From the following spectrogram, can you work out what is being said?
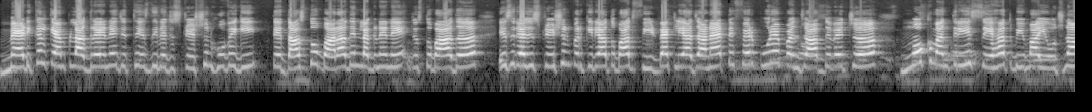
ਮੈਡੀਕਲ ਕੈਂਪ ਲੱਗ ਰਹੇ ਨੇ, ਜਿੱਥੇ ਇਸ ਦੀ ਰਜਿਸਟ੍ਰੇਸ਼ਨ ਹੋਵੇਗੀ ਤੇ 10 ਤੋਂ 12 ਦਿਨ ਲੱਗਣੇ ਨੇ, ਜਿਸ ਤੋਂ ਬਾਅਦ ਇਸ ਰਜਿਸਟ੍ਰੇਸ਼ਨ ਪ੍ਰਕਿਰਿਆ ਤੋਂ ਬਾਅਦ ਫੀਡਬੈਕ ਲਿਆ ਜਾਣਾ ਹੈ ਤੇ ਫਿਰ ਪੂਰੇ ਪੰਜਾਬ ਦੇ ਵਿੱਚ ਮੁੱਖ ਮੰਤਰੀ ਸਿਹਤ ਬੀਮਾ ਯੋਜਨਾ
